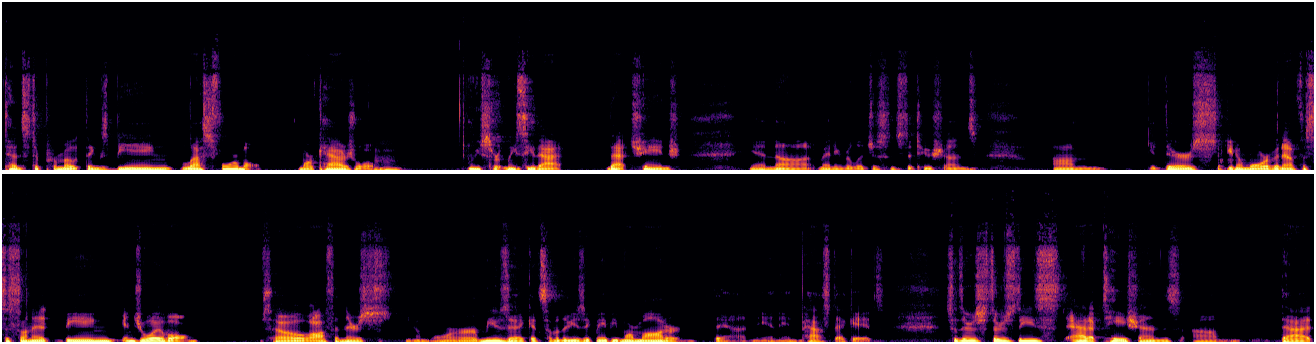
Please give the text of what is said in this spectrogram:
tends to promote things being less formal, more casual. Mm-hmm we certainly see that that change in uh, many religious institutions. Um, there's you know more of an emphasis on it being enjoyable. So often there's you know more music, and some of the music may be more modern than in, in past decades. So there's there's these adaptations um, that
